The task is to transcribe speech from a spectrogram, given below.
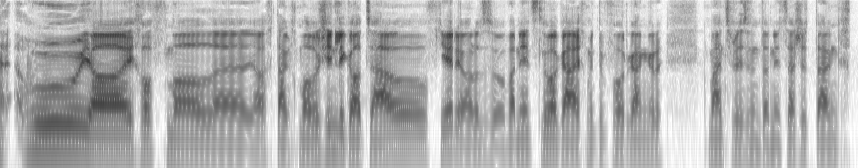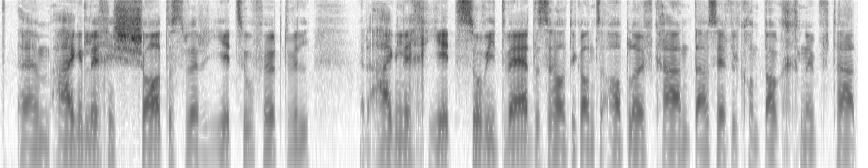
Uh, ja, ich hoffe mal, äh, ja, ich denke mal, wahrscheinlich geht es auch vier Jahre oder so. Wenn ich jetzt schaue, eigentlich mit dem Vorgänger Gemeindepräsident, dann jetzt auch schon gedacht, ähm, eigentlich ist es schade, dass er jetzt aufhört, weil er eigentlich jetzt so weit wäre, dass er halt die ganzen Abläufe kennt, auch sehr viel Kontakt geknüpft hat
